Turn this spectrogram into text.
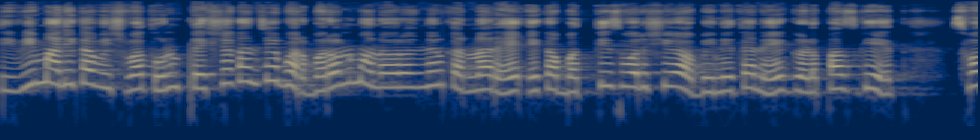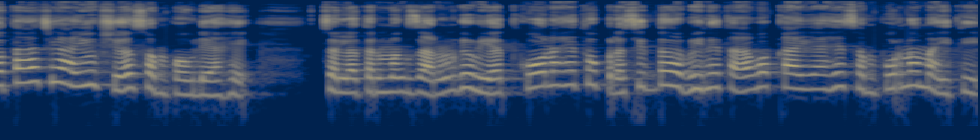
टी व्ही मालिका विश्वातून प्रेक्षकांचे भरभरून मनोरंजन करणारे एका बत्तीस वर्षीय अभिनेत्याने गडपास घेत स्वतःचे आयुष्य संपवले आहे. चला तर मग जाणून घेऊयात कोण आहे तो प्रसिद्ध अभिनेता व काय आहे संपूर्ण माहिती.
